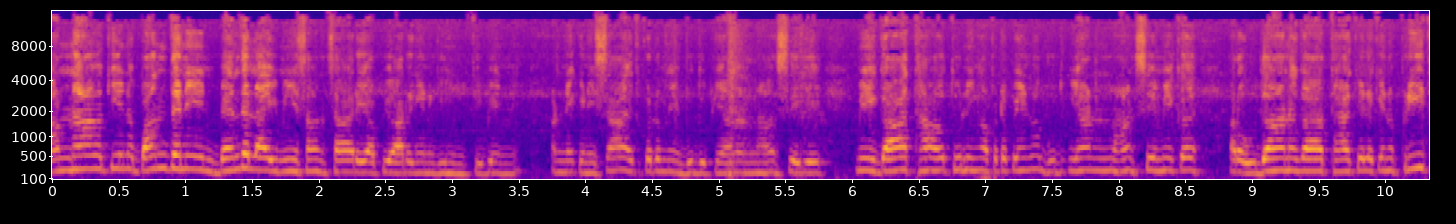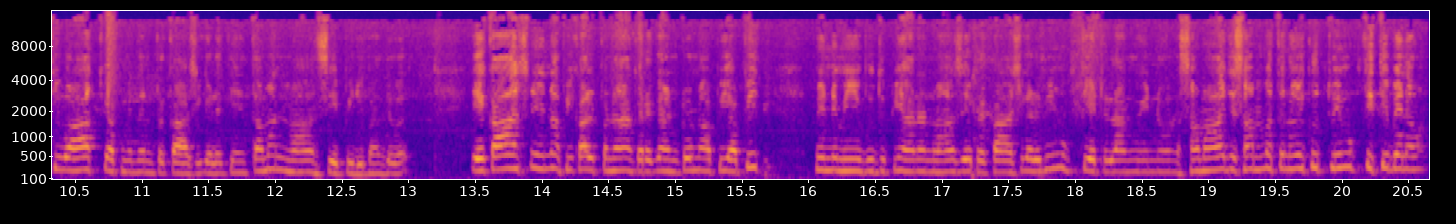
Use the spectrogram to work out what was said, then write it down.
තණ්හාව කියන බන්ධණයෙන් බැඳලායි මේ සංසාරේ අපි අරගෙන ගිහින් තිබෙන්නේ. අන්න ඒක නිසා එතකොට මේ බුදු පියාණන් වහන්සේගේ මේ ගාථාව තුලින් අපිට පේනවා බුදු පියාණන් වහන්සේ මේක අර උදාන ගාථා කියලා කියන ප්‍රීති වාක්‍යයක් මෙතන ප්‍රකාශ කළා තියෙන තමන් වහන්සේ පිළිබඳව. ඒක ආශ්‍රයෙන් අපි කල්පනා කරගන්න ඕන අපි අපිත් මෙන්න මේ බුදු පියාණන් වහන්සේ ප්‍රකාශ කළ විමුක්තියට ලං වෙන්න ඕන. සමාජ සම්මත නොයෙකුත් විමුක්ති තිබෙනවා.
